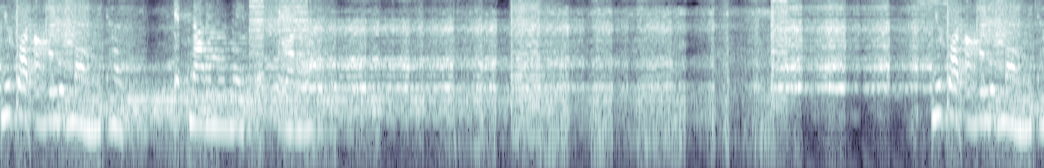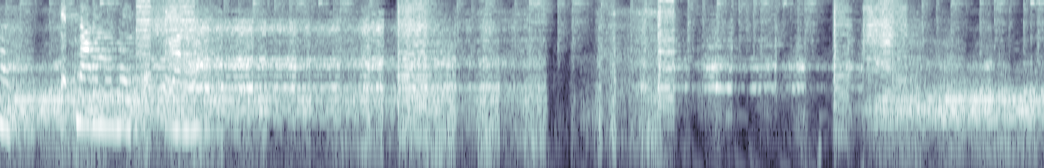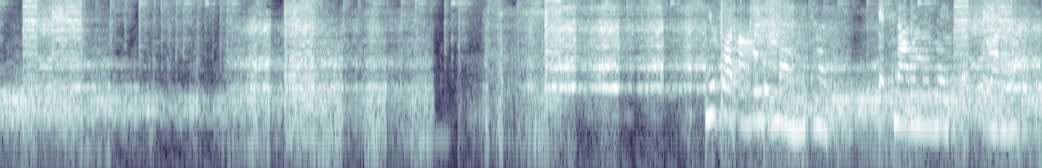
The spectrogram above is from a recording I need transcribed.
You fought a hundred men because it's not in your nature to run away. You fought a hundred men because it's not in your nature to run away. Hundred men because it's not in your nature to run away.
